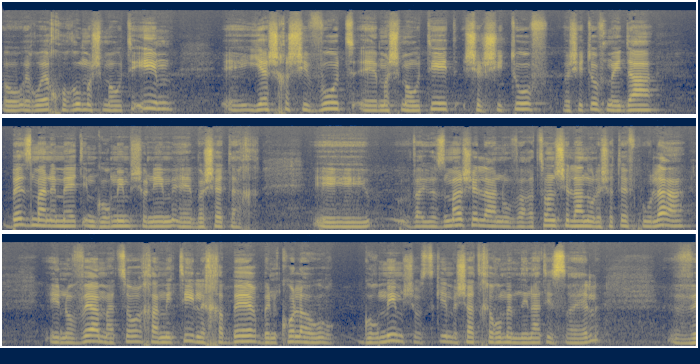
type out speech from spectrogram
או אירועי חירום משמעותיים יש חשיבות משמעותית של שיתוף ושיתוף מידע בזמן אמת עם גורמים שונים בשטח. והיוזמה שלנו והרצון שלנו לשתף פעולה נובע מהצורך האמיתי לחבר בין כל הגורמים שעוסקים בשעת חירום במדינת ישראל ו,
